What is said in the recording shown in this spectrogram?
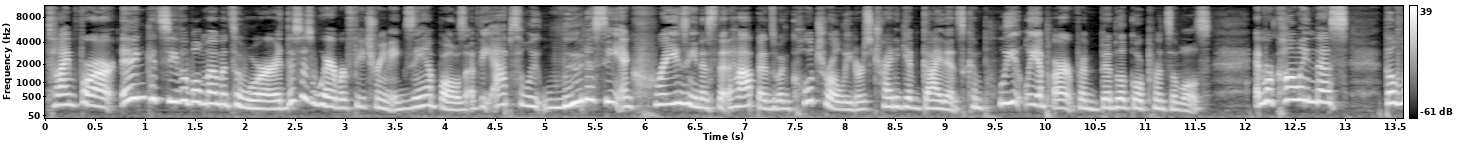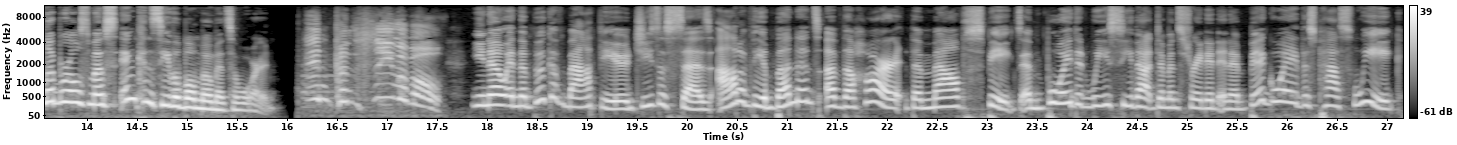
Time for our Inconceivable Moments Award. This is where we're featuring examples of the absolute lunacy and craziness that happens when cultural leaders try to give guidance completely apart from biblical principles. And we're calling this the Liberals' Most Inconceivable Moments Award. Inconceivable! You know, in the book of Matthew, Jesus says, out of the abundance of the heart, the mouth speaks. And boy, did we see that demonstrated in a big way this past week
